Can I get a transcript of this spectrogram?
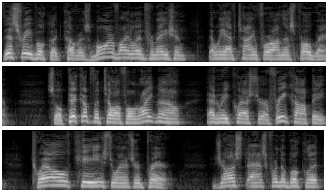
This free booklet covers more vital information than we have time for on this program. So pick up the telephone right now and request your free copy 12 Keys to Answered Prayer. Just ask for the booklet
